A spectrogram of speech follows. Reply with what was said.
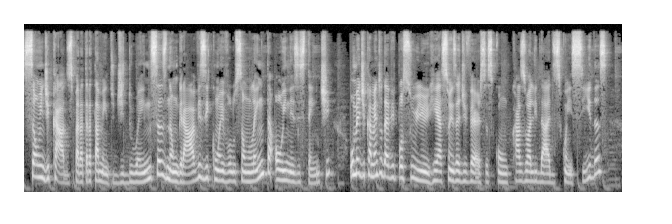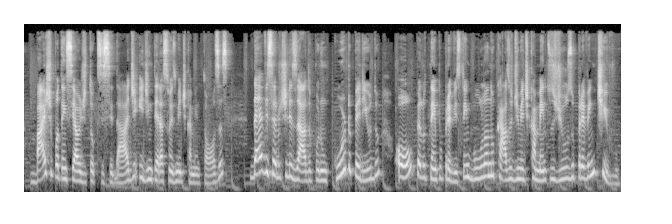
são indicados para tratamento de doenças não graves e com evolução lenta ou inexistente. O medicamento deve possuir reações adversas com casualidades conhecidas, baixo potencial de toxicidade e de interações medicamentosas deve ser utilizado por um curto período ou pelo tempo previsto em bula no caso de medicamentos de uso preventivo.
